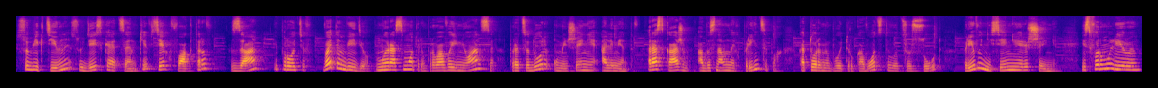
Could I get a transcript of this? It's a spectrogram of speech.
субъективной судейской оценки всех факторов за и против. В этом видео мы рассмотрим правовые нюансы процедуры уменьшения алиментов. Расскажем об основных принципах, которыми будет руководствоваться суд при вынесении решения и сформулируем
